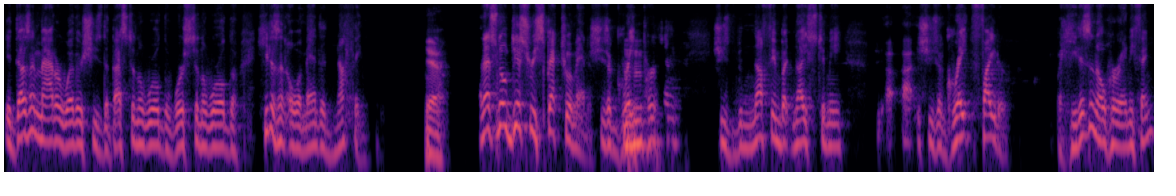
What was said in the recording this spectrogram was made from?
it doesn't matter whether she's the best in the world, the worst in the world. The, he doesn't owe Amanda nothing. Yeah. And that's no disrespect to Amanda. She's a great mm-hmm. person. She's been nothing but nice to me. Uh, uh she's a great fighter but he doesn't owe her anything.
